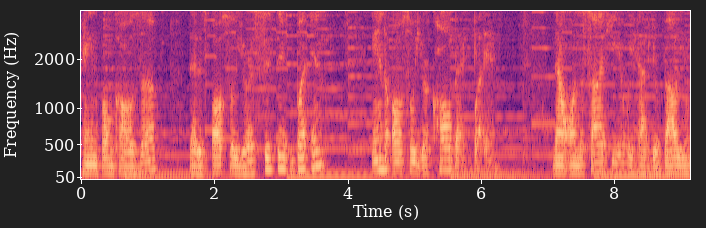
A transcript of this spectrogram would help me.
hanging phone calls up. That is also your assistant button and also your callback button. Now on the side here we have your volume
